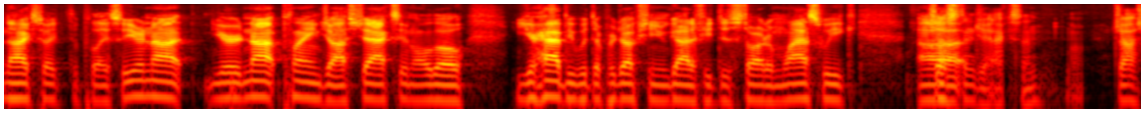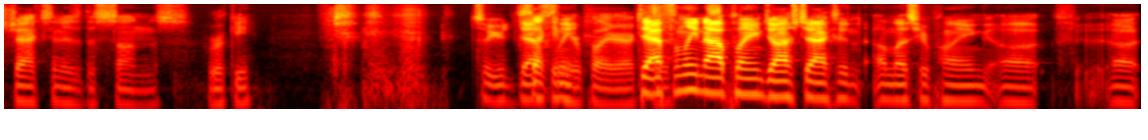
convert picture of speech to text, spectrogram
Not expected to play, so you're not you're not playing Josh Jackson. Although you're happy with the production you got if you did start him last week. Uh, Justin Jackson. Josh Jackson is the Suns rookie. so you're Second definitely year player. Actually. definitely not playing Josh Jackson unless you're playing uh, f- uh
